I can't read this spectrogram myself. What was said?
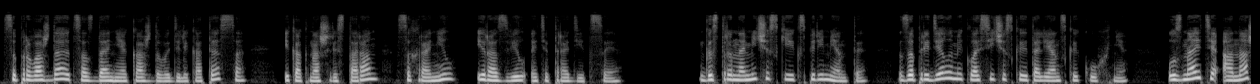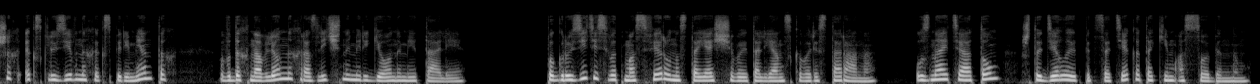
сопровождают создание каждого деликатеса и как наш ресторан сохранил и развил эти традиции. Гастрономические эксперименты. За пределами классической итальянской кухни. Узнайте о наших эксклюзивных экспериментах, вдохновленных различными регионами Италии. Погрузитесь в атмосферу настоящего итальянского ресторана. Узнайте о том, что делает пиццотека таким особенным.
